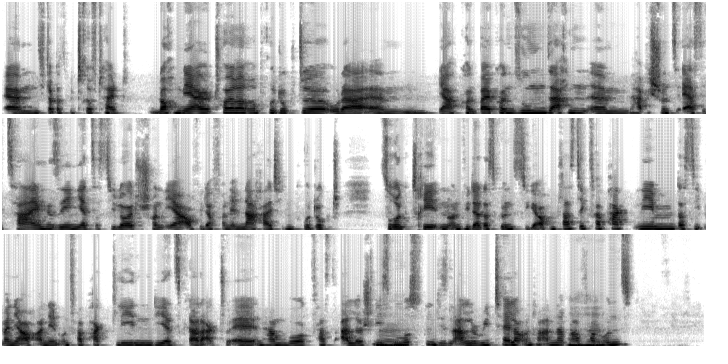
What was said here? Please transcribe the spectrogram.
Ähm, ich glaube, das betrifft halt noch mehr teurere Produkte oder ähm, ja, bei Konsumsachen ähm, habe ich schon erste Zahlen gesehen, jetzt, dass die Leute schon eher auch wieder von dem nachhaltigen Produkt zurücktreten und wieder das günstige auch in Plastik verpackt nehmen. Das sieht man ja auch an den Unverpacktläden, die jetzt gerade aktuell in Hamburg fast alle schließen mhm. mussten. Die sind alle Retailer unter anderem mhm. auch von uns.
